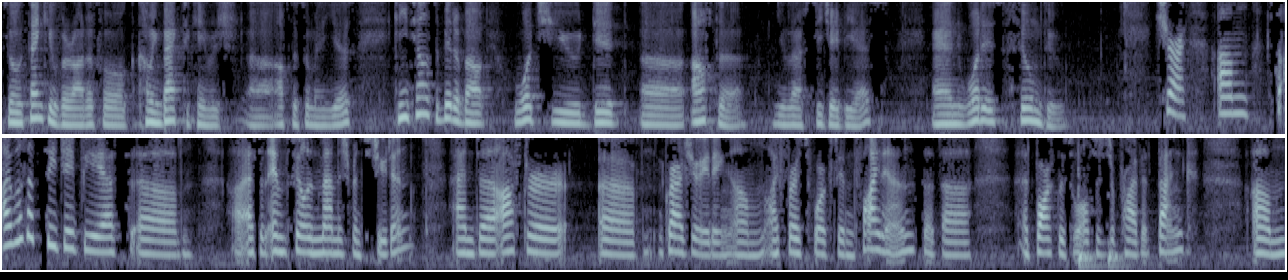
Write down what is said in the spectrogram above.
So thank you, Weerada, for coming back to Cambridge uh, after so many years. Can you tell us a bit about what you did uh, after you left CJBS and what is FilmDoo? Sure. Um, so I was at CJBS um, uh, as an MPhil in management student, and uh, after uh, graduating, um, I first worked in finance at uh, at Barclays Wealth, which is a private bank. Um,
